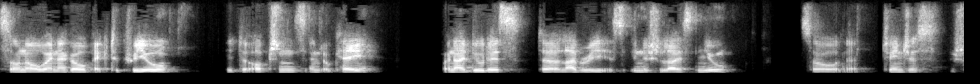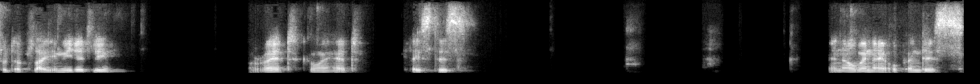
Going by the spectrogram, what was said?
So now when I go back to Creo, hit the options and OK, when I do this, the library is initialized new. So the changes should apply immediately. All right, go ahead, place this. And now when I open this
